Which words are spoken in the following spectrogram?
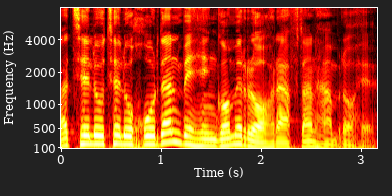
و تلو تلو خوردن به هنگام راه رفتن همراهه.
